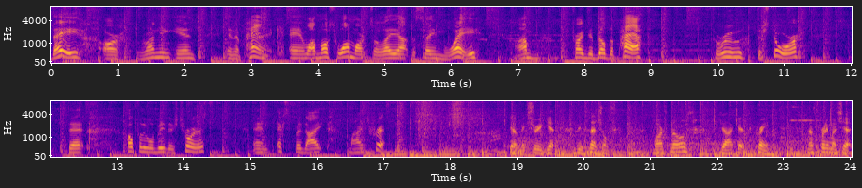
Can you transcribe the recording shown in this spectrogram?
They are running in in a panic, and while most Walmarts are laid out the same way, I'm trying to build a path through the store that hopefully will be the shortest and expedite my trip. You gotta make sure you get the essentials. Marshmallows, jacket, cream. That's pretty much it.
